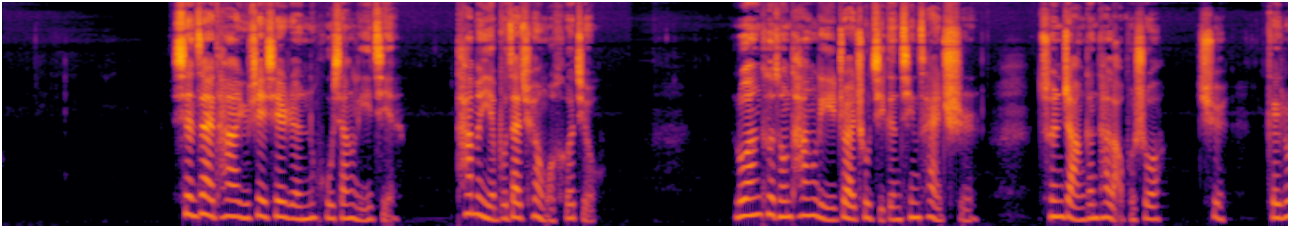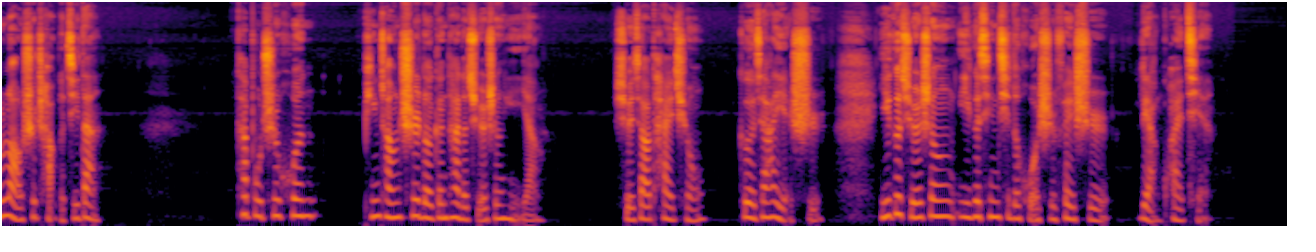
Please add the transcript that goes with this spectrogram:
现在他与这些人互相理解，他们也不再劝我喝酒。卢安克从汤里拽出几根青菜吃。村长跟他老婆说：“去给卢老师炒个鸡蛋。”他不吃荤，平常吃的跟他的学生一样。学校太穷。各家也是，一个学生一个星期的伙食费是两块钱。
